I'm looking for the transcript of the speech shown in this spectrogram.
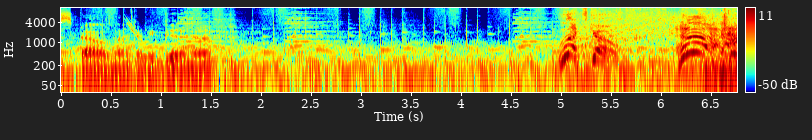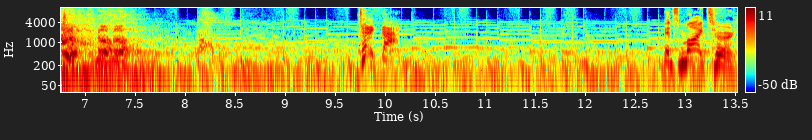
His spell's not gonna be good enough. Let's go! Take that! It's my turn.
